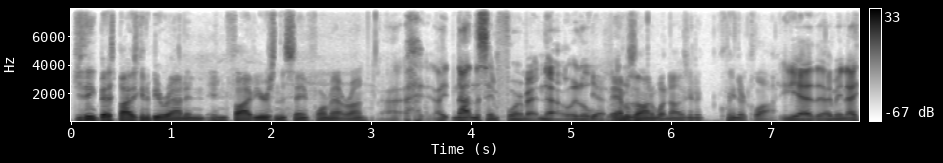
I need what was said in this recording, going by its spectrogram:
Do you think Best Buy is going to be around in, in five years in the same format, Ron? Uh, I, not in the same format, no. It'll, yeah, it'll, Amazon and whatnot is going to clean their clock. Yeah, I mean, I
